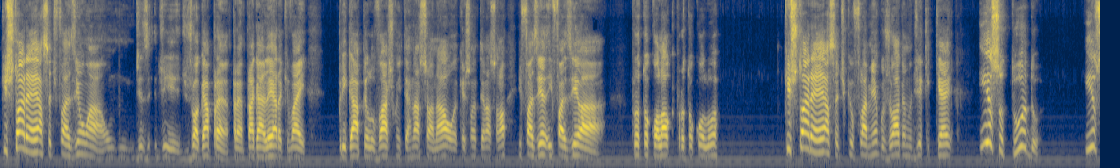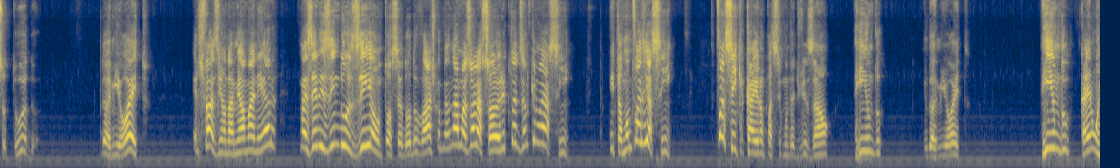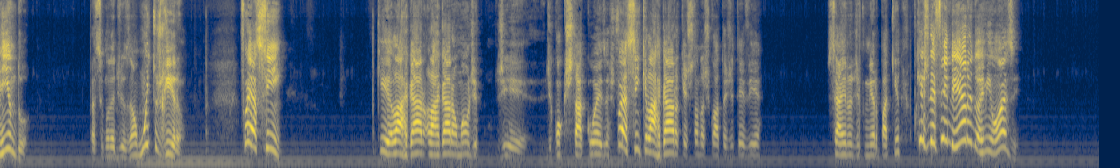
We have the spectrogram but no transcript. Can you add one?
Que história é essa de fazer uma. Um, de, de, jogar para a galera que vai brigar pelo Vasco Internacional, a questão internacional, e fazer, e fazer a protocolar o que protocolou? Que história é essa de que o Flamengo joga no dia que quer? Isso tudo, isso tudo, 2008, eles faziam da mesma maneira, mas eles induziam o torcedor do Vasco. Não, mas olha só, o Eurico está dizendo que não é assim. Então vamos fazer assim. Foi assim que caíram para a segunda divisão, rindo, em 2008. Rindo, caíram rindo para a segunda divisão. Muitos riram. Foi assim que largaram, largaram mão de, de, de conquistar coisas. Foi assim que largaram a questão das cotas de TV. Saíram de primeiro para quinto. Porque eles defenderam em 2011.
